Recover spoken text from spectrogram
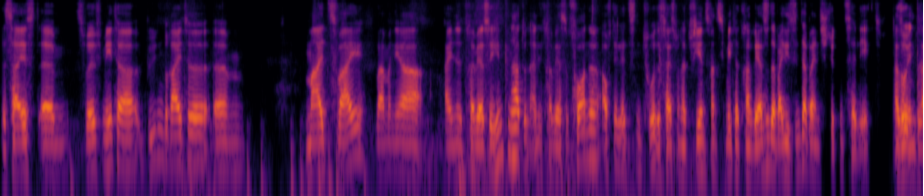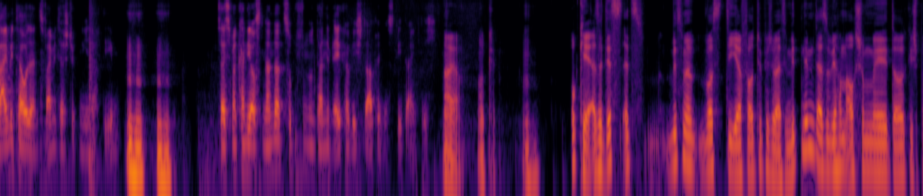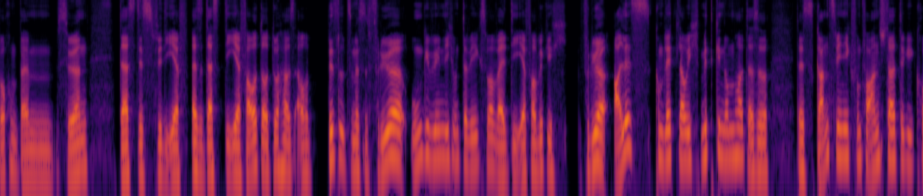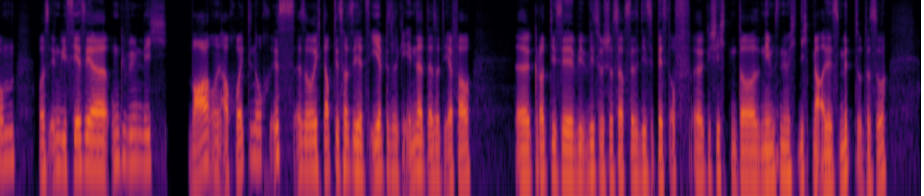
Das heißt, ähm, 12 Meter Bühnenbreite ähm, mal zwei, weil man ja eine Traverse hinten hat und eine Traverse vorne auf der letzten Tour. Das heißt, man hat 24 Meter Traverse dabei, die sind dabei in Stücken zerlegt. Also in drei Meter oder in zwei Meter Stücken, je nachdem. Mhm, mh. Das heißt, man kann die auseinanderzupfen und dann im LKW stapeln. Das geht eigentlich. Ah ja, okay. Mhm. Okay, also das jetzt wissen wir, was die ERV typischerweise mitnimmt. Also wir haben auch schon mal da gesprochen beim Sören, dass das für die ERV, also dass die ERV da durchaus auch ein bisschen, zumindest früher, ungewöhnlich unterwegs war, weil die ERV wirklich früher alles komplett, glaube ich, mitgenommen hat. Also da ist ganz wenig vom Veranstalter gekommen, was irgendwie sehr, sehr ungewöhnlich war und auch heute noch ist. Also ich glaube, das hat sich jetzt eher ein bisschen geändert. Also die ERV, äh, gerade diese, wie, wie, du schon sagst, also diese Best-of-Geschichten, da nehmen sie nämlich nicht mehr alles mit oder so.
